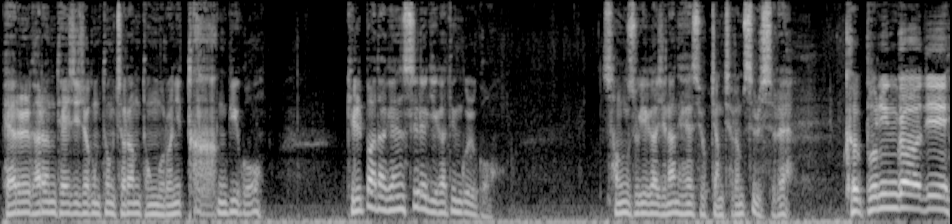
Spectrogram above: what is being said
배를 가른 돼지 저금통처럼 동물원이 텅 비고 길바닥엔 쓰레기가 뒹굴고 성수기가 지난 해수욕장처럼 쓸쓸해. 그뿐인가 어디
